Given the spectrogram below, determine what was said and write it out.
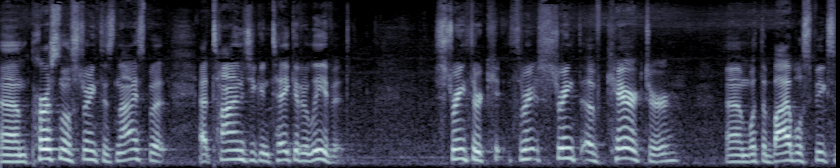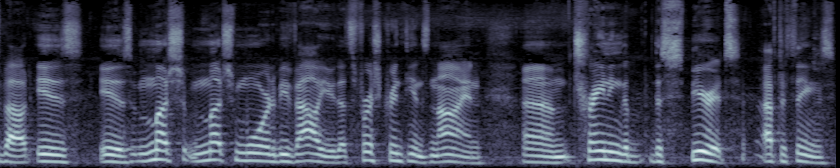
Um, personal strength is nice, but at times you can take it or leave it. Strength, or, th- strength of character, um, what the Bible speaks about, is, is much, much more to be valued. That's 1 Corinthians 9. Um, training the, the spirit after things.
